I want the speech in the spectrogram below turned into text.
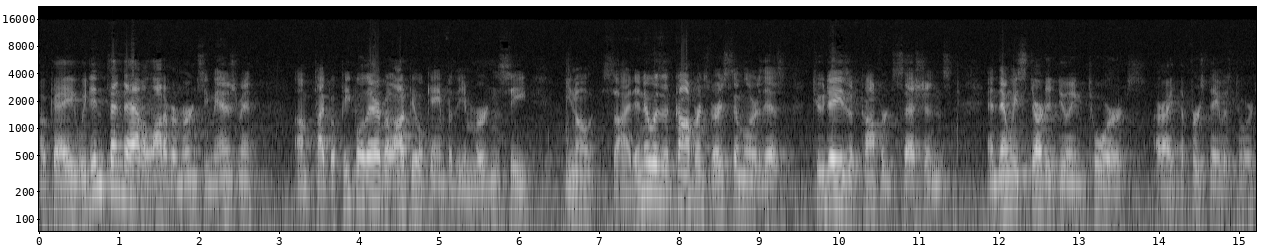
Okay, we didn't tend to have a lot of emergency management um, type of people there, but a lot of people came for the emergency you know, side. And it was a conference very similar to this, two days of conference sessions, and then we started doing tours. All right, the first day was tours.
